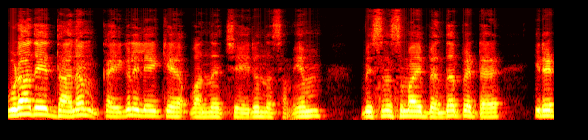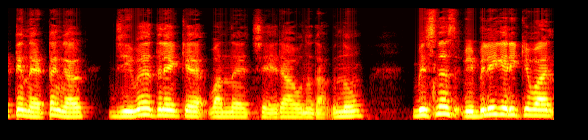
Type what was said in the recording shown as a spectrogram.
കൂടാതെ ധനം കൈകളിലേക്ക് വന്ന് ചേരുന്ന സമയം ബിസിനസ്സുമായി ബന്ധപ്പെട്ട് ഇരട്ടി നേട്ടങ്ങൾ ജീവിതത്തിലേക്ക് വന്ന് ചേരാവുന്നതാകുന്നു. ബിസിനസ് വിപുലീകരിക്കുവാൻ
